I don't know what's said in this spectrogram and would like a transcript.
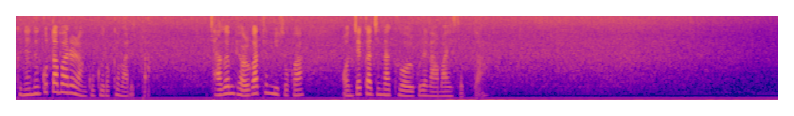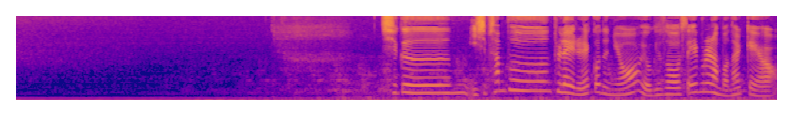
그녀는 꽃다발을 안고 그렇게 말했다. 작은 별 같은 미소가 언제까지나 그 얼굴에 남아 있었다. 지금 23분 플레이를 했거든요. 여기서 세이브를 한번 할게요.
